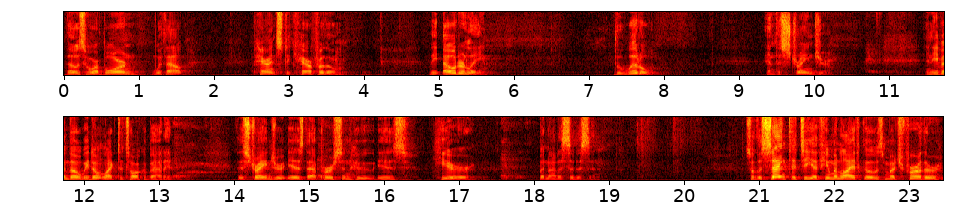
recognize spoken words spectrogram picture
those who are born without parents to care for them, the elderly, the widow, and the stranger. And even though we don't like to talk about it, the stranger is that person who is here but not a citizen. So the sanctity of human life goes much further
